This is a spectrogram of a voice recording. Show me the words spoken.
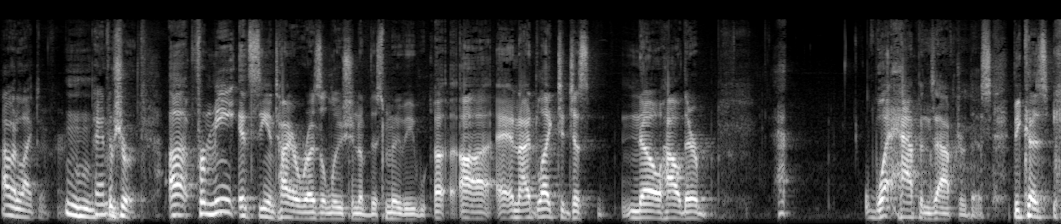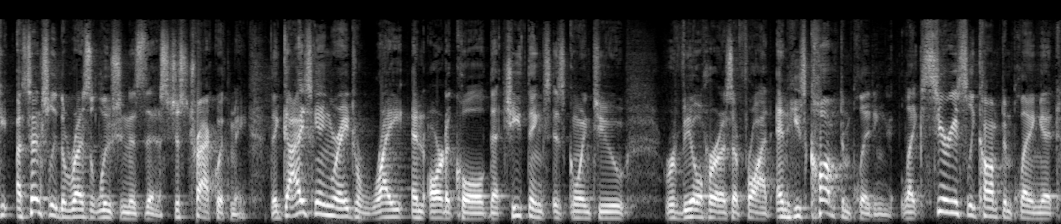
I would have liked to have heard. Panda? for sure. Uh, for me, it's the entire resolution of this movie, uh, uh, and I'd like to just know how they're. What happens after this? Because he, essentially, the resolution is this. Just track with me. The guy's getting ready to write an article that she thinks is going to reveal her as a fraud, and he's contemplating it, like seriously contemplating it.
